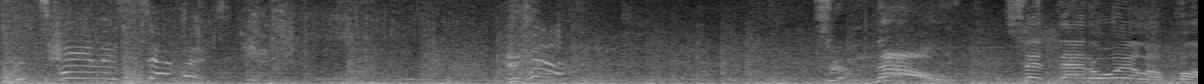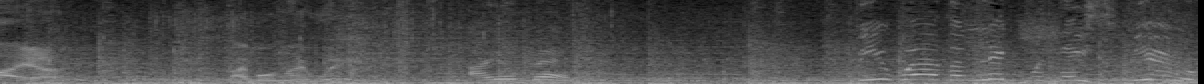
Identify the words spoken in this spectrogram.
The tail is severed! Now! Set that oil afire! I'm on my way. I obey. Beware the liquid they spew!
